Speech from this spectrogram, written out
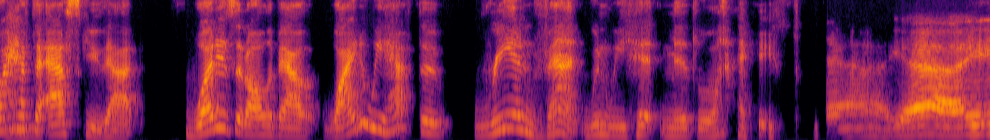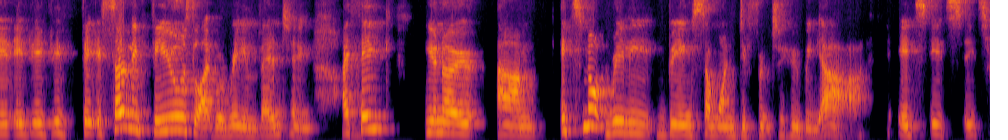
I have to mm. ask you that. What is it all about? Why do we have to reinvent when we hit midlife. Yeah, yeah. It, it, it, it, it certainly feels like we're reinventing. I mm. think, you know, um, it's not really being someone different to who we are. It's it's it's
